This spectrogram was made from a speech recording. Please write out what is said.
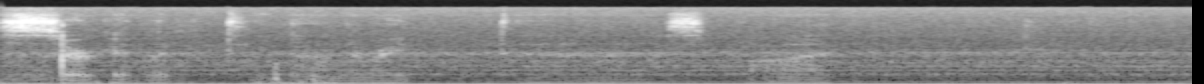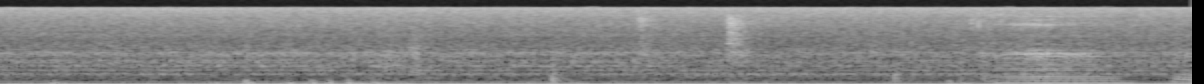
circuit, but it's not in the right uh, spot. Um, hmm.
